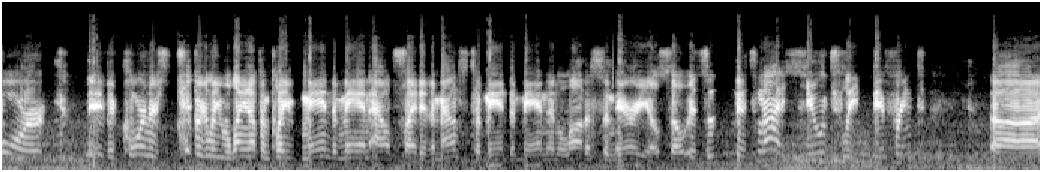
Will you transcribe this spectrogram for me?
four, the corners typically line up and play man to man outside. It amounts to man to man in a lot of scenarios. So it's it's not hugely different. Uh,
